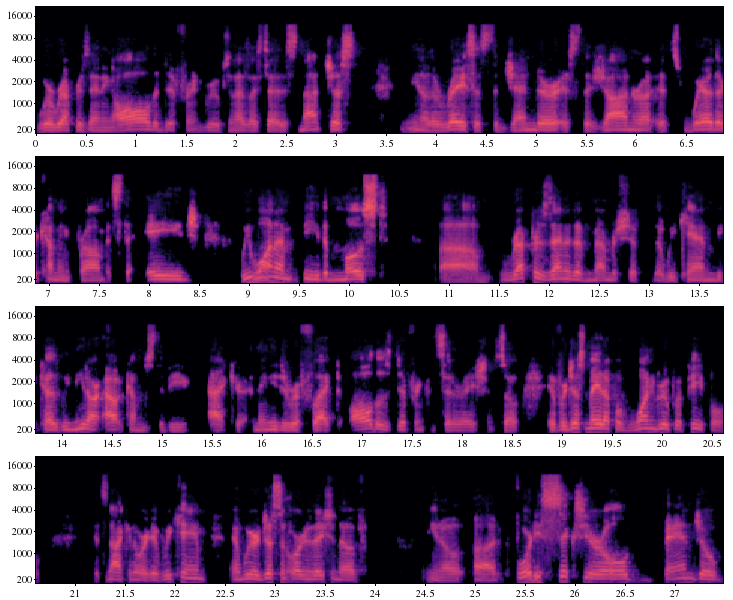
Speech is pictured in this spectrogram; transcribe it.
we're representing all the different groups. And as I said, it's not just you know the race, it's the gender, it's the genre, it's where they're coming from, it's the age. We want to be the most um, representative membership that we can because we need our outcomes to be accurate and they need to reflect all those different considerations. So if we're just made up of one group of people, it's not going to work. If we came and we were just an organization of, you know, 46 uh, year old banjo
